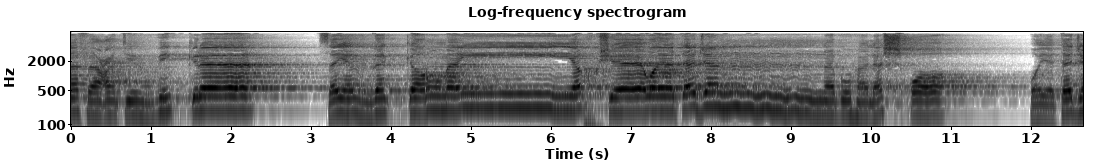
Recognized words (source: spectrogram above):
النفعة الذكرى سيذكر من يخشى ويتجنبها الأشقى ويتجنبها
